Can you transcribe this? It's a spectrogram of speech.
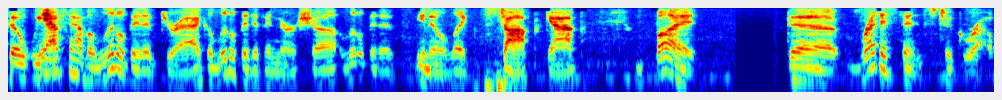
So we Yeah. have to have a little bit of drag, a little bit of inertia, a little bit of, you know, like stop gap, but the reticence to grow,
